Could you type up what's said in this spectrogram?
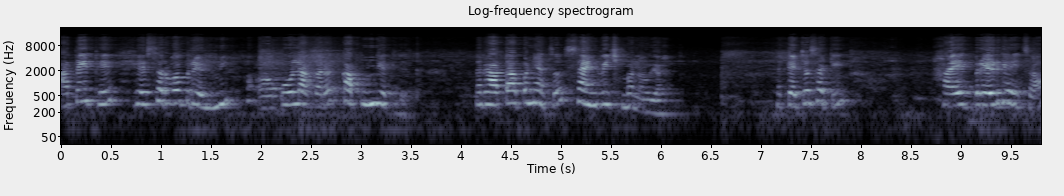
आता इथे हे सर्व ब्रेड मी गोल आकारात कापून घेतलेत. तर आता आपण याचं सँडविच बनवूया. तर त्याच्यासाठी हा एक ब्रेड घ्यायचा.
